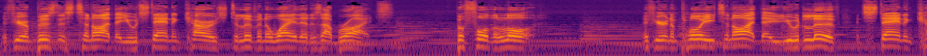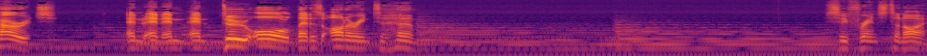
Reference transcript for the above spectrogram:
If you're in business tonight, that you would stand in courage to live in a way that is upright before the Lord. If you're an employee tonight, that you would live and stand in courage and, and, and, and do all that is honoring to Him. See, friends, tonight,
